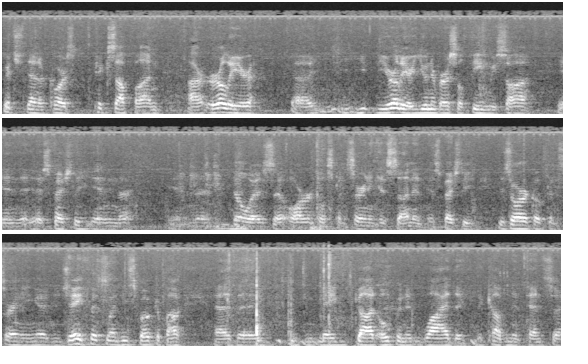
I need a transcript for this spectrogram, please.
which then, of course, picks up on our earlier, uh, the earlier universal theme we saw in, especially in, uh, in uh, Noah's uh, oracles concerning his son, and especially his oracle concerning uh, Japheth when he spoke about uh, the, may God open it wide, the, the covenant tents, uh,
